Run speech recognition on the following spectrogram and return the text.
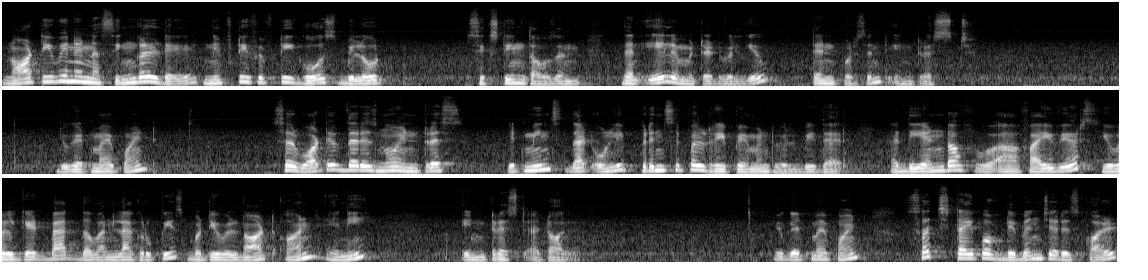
not even in a single day, Nifty 50 goes below 16,000, then A limited will give 10% interest. You get my point? Sir, what if there is no interest? it means that only principal repayment will be there at the end of uh, 5 years you will get back the 1 lakh rupees but you will not earn any interest at all you get my point such type of debenture is called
